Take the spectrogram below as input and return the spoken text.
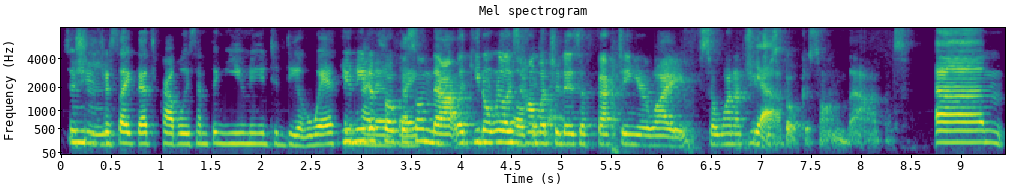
So she's Mhm. just like that's probably something you need to deal with. You need to of, focus like- on that. Like you don't realize how much it is affecting your life. So why don't you Yeah. just focus on that? um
